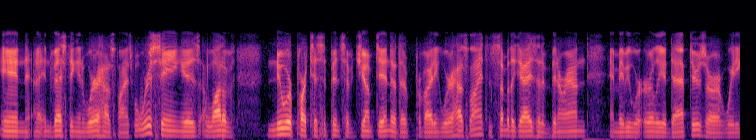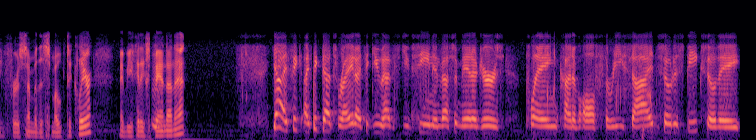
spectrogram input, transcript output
in uh, investing in warehouse lines. What we're seeing is a lot of newer participants have jumped in that are providing warehouse lines, and some of the guys that have been around and maybe were early adapters are waiting for some of the smoke to clear. Maybe you could expand mm. on that. Yeah, I think I think that's right. I think you have you've seen investment managers playing kind of all three sides, so to speak. So they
